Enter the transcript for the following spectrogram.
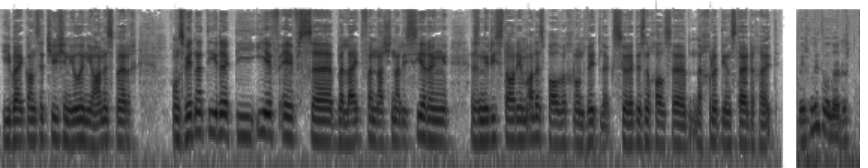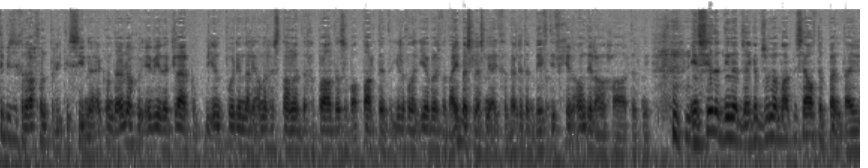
Hier by Constitution Hill in Johannesburg Ons weet natuurlik die EFF se beleid van nasionalisering is in hierdie stadium alles behalwe grondwetlik. So dit is nogal 'n groot teenstrydigheid. Mens moet onthou dis tipiese gedrag van politici. Ek onthou nog hoe Ewie de Klerk op die een podium na die ander gestaan het en gepraat het oor apartheid en een van die eweres wat hy beslis nie uitgedink het en definitief geen aandeel aan gehad het nie. en sedertdien het Jacob Zuma maak dieselfde punt. Hy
